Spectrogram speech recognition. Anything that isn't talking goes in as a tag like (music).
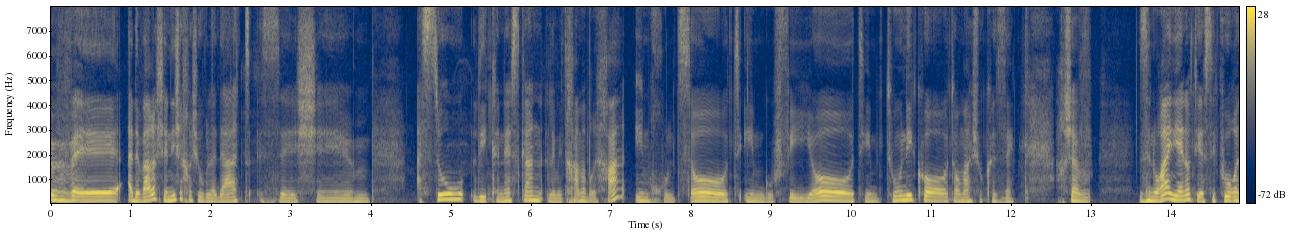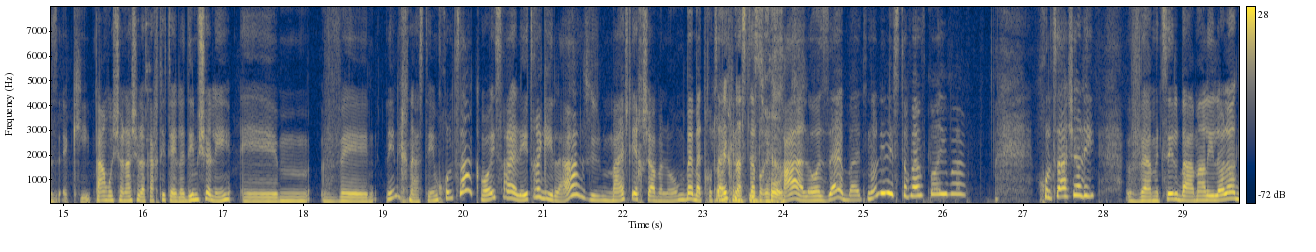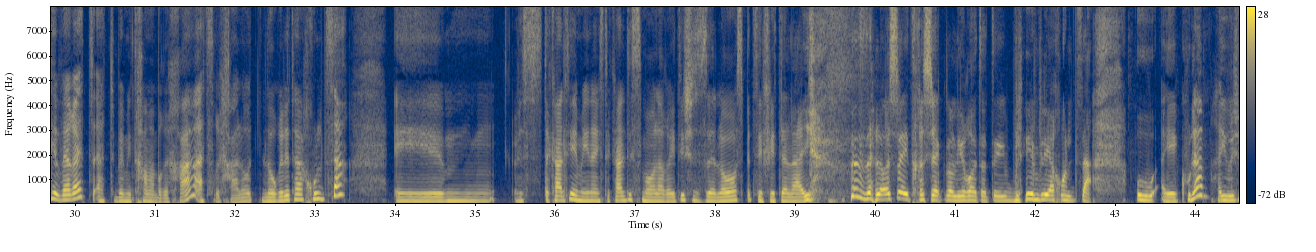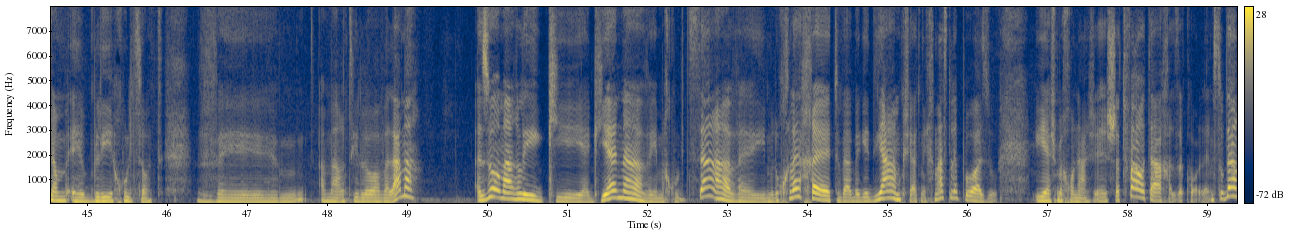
(laughs) והדבר השני שחשוב לדעת זה שאסור להיכנס כאן למתחם הבריכה עם חולצות, עם גופיות, עם טוניקות או משהו כזה. עכשיו, זה נורא עניין אותי הסיפור הזה, כי פעם ראשונה שלקחתי את הילדים שלי, אמ, ואני נכנסתי עם חולצה כמו ישראלית רגילה, מה יש לי עכשיו, אני לא באמת רוצה לא להיכנס. לבריכה, לא זה, תנו לי להסתובב פה עם ה... חולצה שלי. והמציל בא, אמר לי, לא, לא, גברת, את במתחם הבריכה, את צריכה לא, להוריד את החולצה. אמ, והסתכלתי ימינה, הסתכלתי שמאלה, ראיתי שזה לא ספציפית עליי, (laughs) זה לא שהתחשק לו לראות אותי בלי, בלי החולצה. הוא, אה, כולם היו שם אה, בלי חולצות, ואמרתי לו, אבל למה? אז הוא אמר לי, כי היא היגיינה, והיא מחולצה, והיא מלוכלכת, והבגד ים, כשאת נכנסת לפה, אז הוא, יש מכונה ששטפה אותך, אז הכל מסודר.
